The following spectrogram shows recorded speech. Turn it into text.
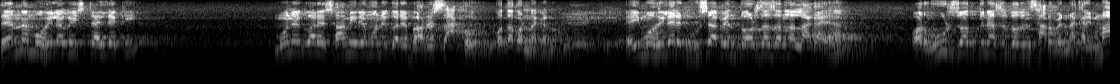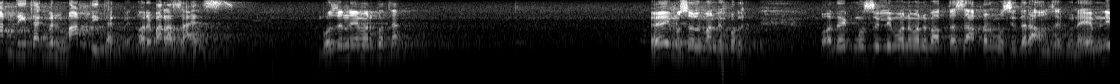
দেন না মহিলাকে স্টাইলটা কি? মনে করে স্বামীরে মনে করে বারের চাকর, কথা কর না কেন? এই মহিলার ঘুষাবেন, দরজা জানলা লাগায়া। আর উর যতদিন আছে ততদিন ছাড়বেন না, খালি মারতেই থাকবেন মারতেই থাকবেন, ওরে মারা যায় বোঝেন না আমার কথা? এই মুসলমান, অনেক মুসলিম মনে মনে ভাবতেছে, আপনার মসজিদের আহন যাইব না। এমনি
